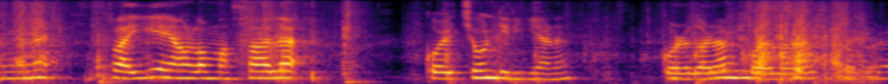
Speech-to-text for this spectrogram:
അങ്ങനെ ഫ്രൈ ചെയ്യാനുള്ള മസാല കുഴച്ചുകൊണ്ടിരിക്കുകയാണ് കുഴകുഴ കുഴകുഴ കുഴകുഴ.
